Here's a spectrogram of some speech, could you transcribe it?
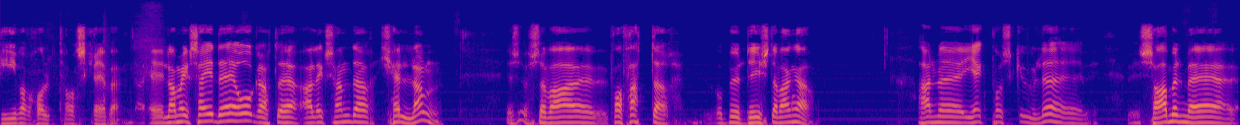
Giverholt har skrevet. Eh, la meg si det òg, at eh, Alexander Kielland som var forfatter og bodde i Stavanger. Han gikk på skole sammen med,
